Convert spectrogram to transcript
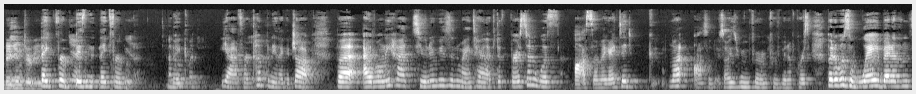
big interviews. like for Yeah. business like for Yeah. like yeah for a company like a job but i've only had two interviews in my entire life the first one was awesome like i did not awesome there's always room for improvement of course but it was way better than the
